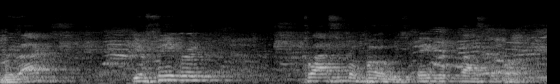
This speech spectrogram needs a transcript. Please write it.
Relax. Your favorite classical pose. Favorite classical pose.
